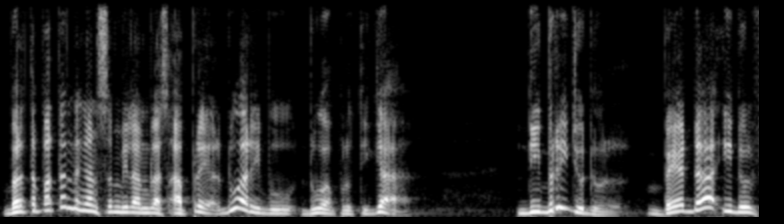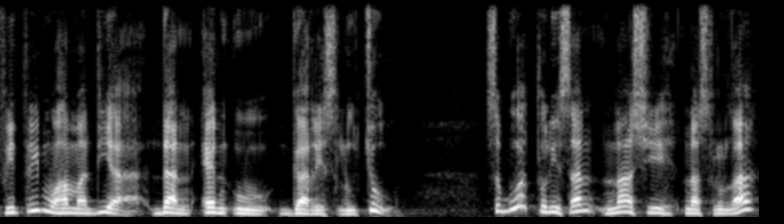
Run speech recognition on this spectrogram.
Bertepatan dengan 19 April 2023 diberi judul Beda Idul Fitri Muhammadiyah dan NU Garis Lucu. Sebuah tulisan Nasyih Nasrullah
